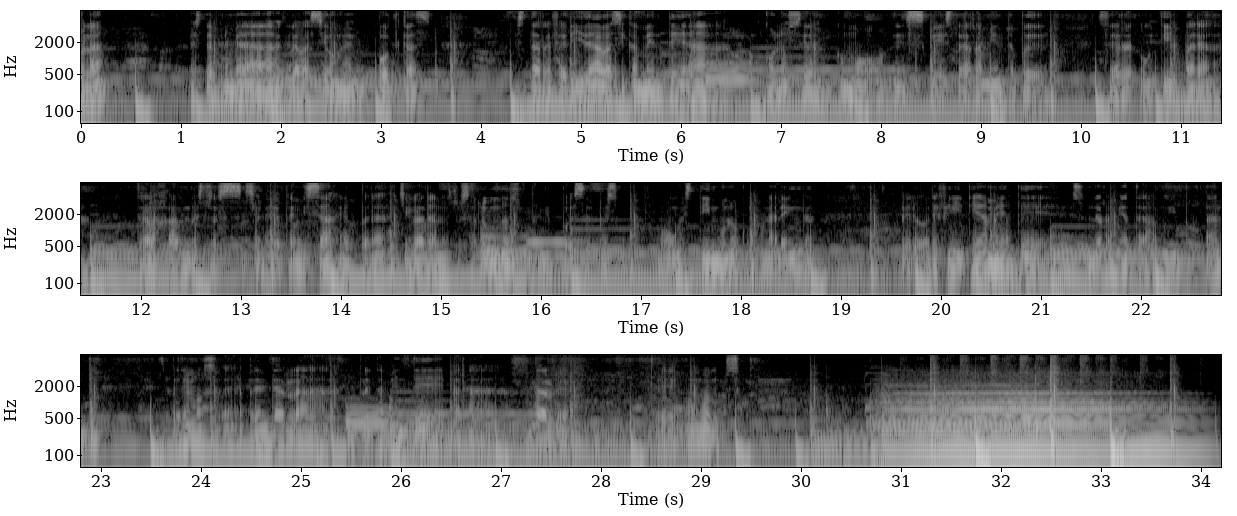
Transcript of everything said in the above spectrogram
Hola, esta primera grabación en podcast está referida básicamente a conocer cómo es que esta herramienta puede ser útil para trabajar nuestras sesiones de aprendizaje, para llegar a nuestros alumnos. También puede ser pues como un estímulo, como una arenga, pero definitivamente es una herramienta muy importante. Esperemos eh, aprenderla completamente para darle eh, un buen uso.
